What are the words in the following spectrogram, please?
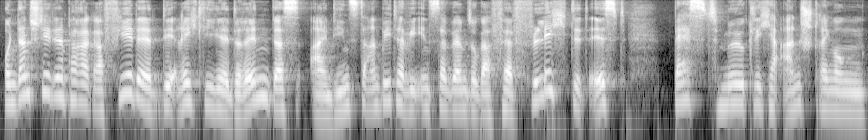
Und dann steht in Paragraph 4 der Richtlinie drin, dass ein Diensteanbieter wie Instagram sogar verpflichtet ist, bestmögliche Anstrengungen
